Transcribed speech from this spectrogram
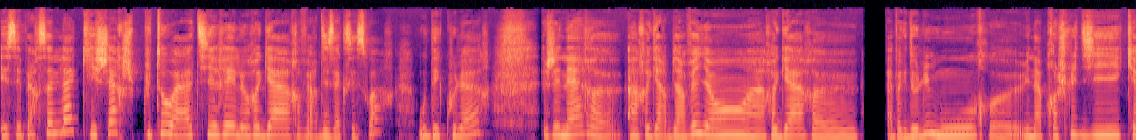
Et ces personnes-là qui cherchent plutôt à attirer le regard vers des accessoires ou des couleurs génèrent un regard bienveillant, un regard avec de l'humour, une approche ludique,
